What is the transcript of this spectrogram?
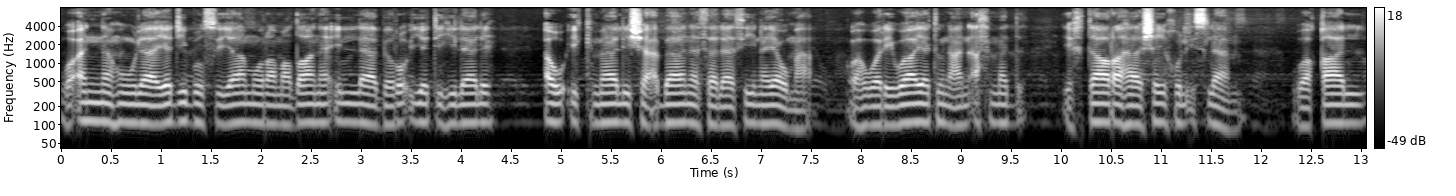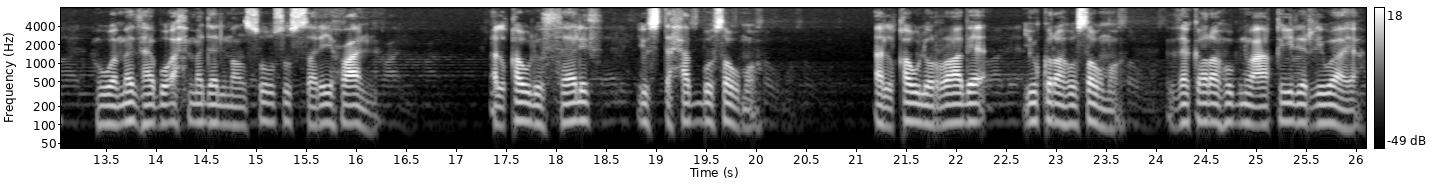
وأنه لا يجب صيام رمضان إلا برؤية هلاله أو إكمال شعبان ثلاثين يوما وهو رواية عن أحمد اختارها شيخ الإسلام وقال هو مذهب أحمد المنصوص الصريح عنه. القول الثالث يستحب صومه. القول الرابع يكره صومه. ذكره ابن عقيل الرواية.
